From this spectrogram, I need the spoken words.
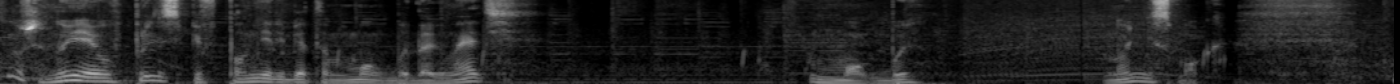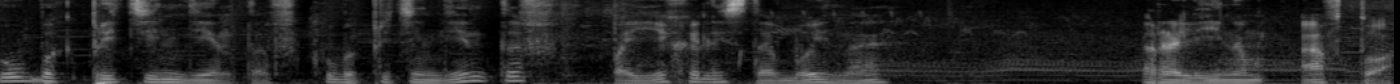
Слушай, ну я его, в принципе, вполне, ребята, мог бы догнать. Мог бы Но не смог. Кубок претендентов. Кубок претендентов. Поехали с тобой на раллийном авто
